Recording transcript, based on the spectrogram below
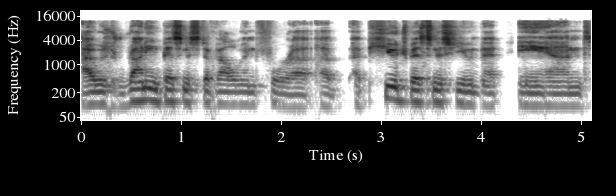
I was running business development for a, a, a, huge business unit, and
